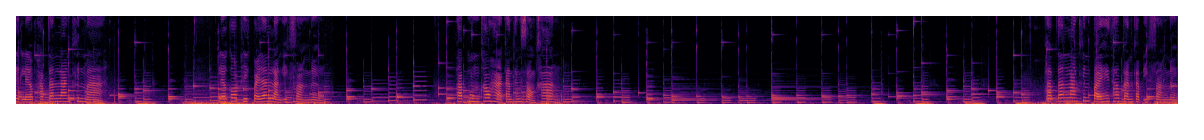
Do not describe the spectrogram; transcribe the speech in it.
ร็จแล้วพับด้านล่างขึ้นมา แล้วก็พลิกไปด้านหลังอีกฝั่งหนึ่ง พับมุมเข้าหากันทั้งสองข้างพับด้านล่างขึ้นไปให้เท่ากันกับอีกฝั่งหนึ่ง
